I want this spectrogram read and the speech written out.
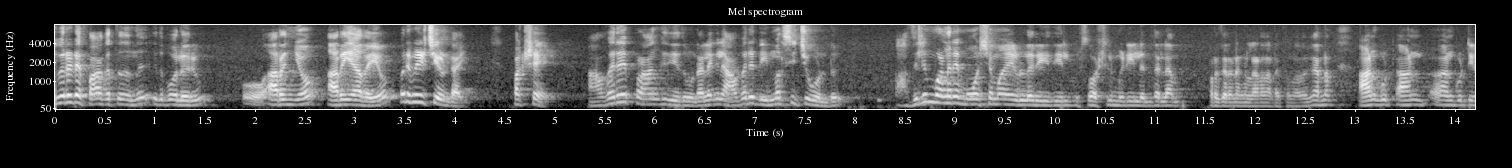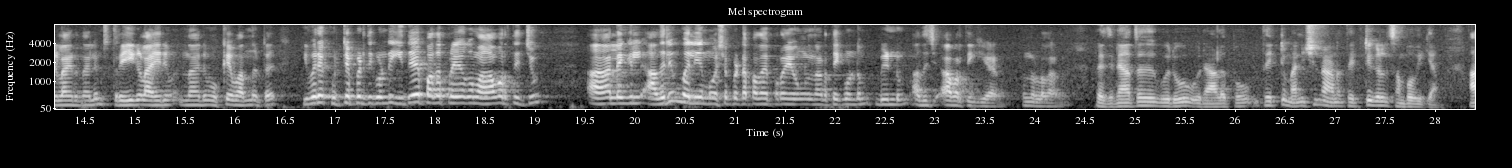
ഇവരുടെ ഭാഗത്ത് നിന്ന് ഇതുപോലൊരു അറിഞ്ഞോ അറിയാതെയോ ഒരു വീഴ്ചയുണ്ടായി. പക്ഷേ അവരെ പ്രാങ്ക് ചെയ്തുകൊണ്ട് അല്ലെങ്കിൽ അവരെ വിമർശിച്ചുകൊണ്ട് അതിലും വളരെ മോശമായുള്ള രീതിയിൽ സോഷ്യൽ മീഡിയയിൽ എന്തെല്ലാം പ്രചരണങ്ങളാണ് നടക്കുന്നത്? കാരണം ആൺകുട്ടി ആൺ ആൺകുട്ടികളായിരുന്നാലും സ്ത്രീകളായിരുന്നാലും ഒക്കെ വന്നിട്ട് ഇവരെ കുറ്റപ്പെടുത്തിക്കൊണ്ട് ഇതേ പദപ്രയോഗം ആവർത്തിച്ചും അല്ലെങ്കിൽ അതിലും വലിയ മോശപ്പെട്ട പദപ്രയോഗങ്ങൾ നടത്തിക്കൊണ്ടും വീണ്ടും അത് ആവർത്തിക്കുകയാണ് എന്നുള്ളതാണ്. ഇതിനകത്ത് ഒരു ഒരാളിപ്പോൾ തെറ്റ് മനുഷ്യനാണ് തെറ്റുകൾ സംഭവിക്കാം. ആ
